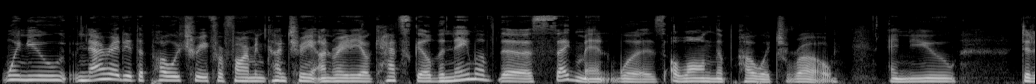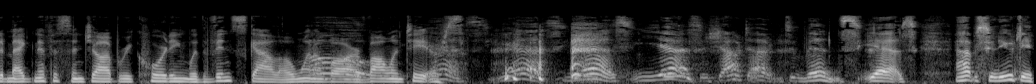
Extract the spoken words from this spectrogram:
When you narrated the poetry for Farm and Country on Radio Catskill, the name of the segment was Along the Poet's Row. And you did a magnificent job recording with Vince Gallo, one oh, of our oh, volunteers. Yes, yes, yes, yes. Shout out to Vince. Yes, absolutely.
